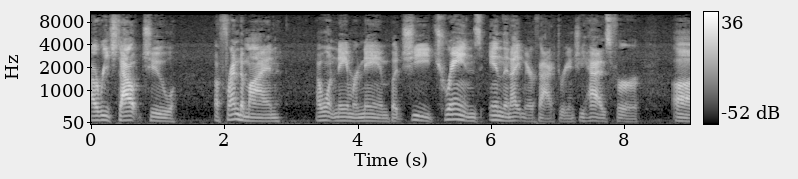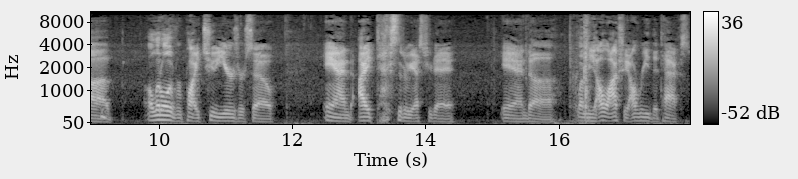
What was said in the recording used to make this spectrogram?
I reached out to a friend of mine. I won't name her name, but she trains in the Nightmare Factory, and she has for uh, a little over probably two years or so. And I texted her yesterday, and uh, let me. Oh, actually, I'll read the text.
